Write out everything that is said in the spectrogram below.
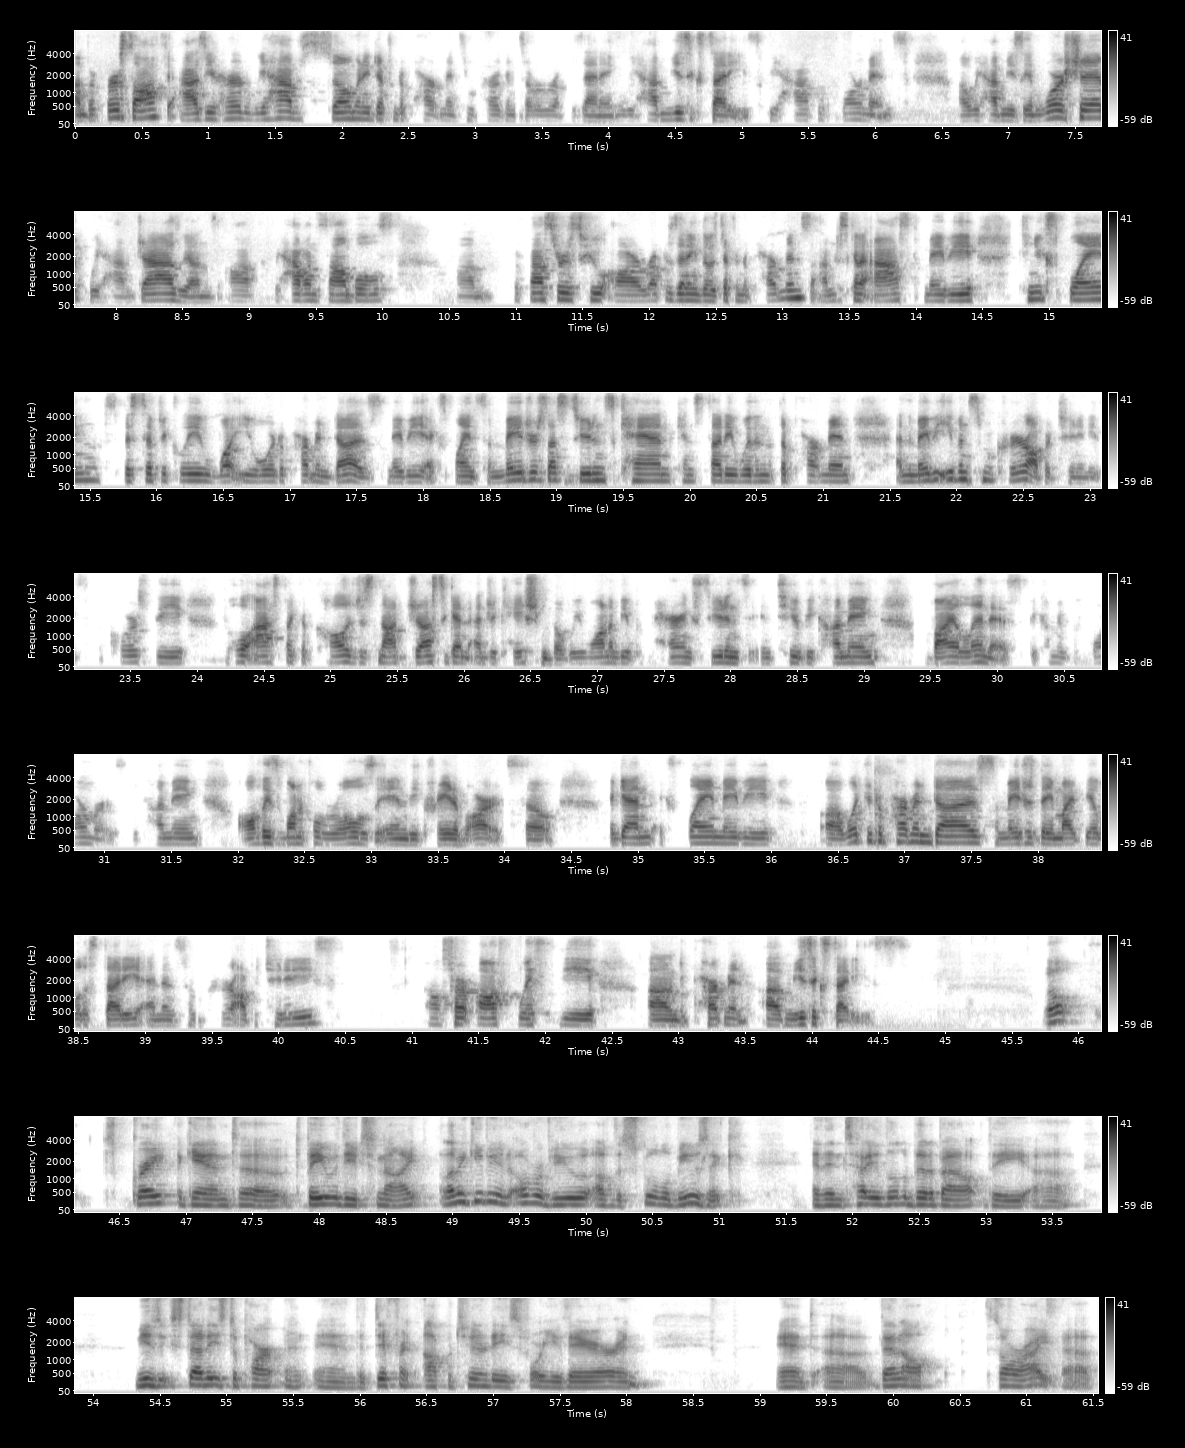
Um, but first off, as you heard, we have so many different departments and programs that we're representing. We have music studies, we have performance, uh, we have music and worship, we have jazz, we have, we have ensembles. Um, professors who are representing those different departments, I'm just gonna ask maybe, can you explain specifically what your department does? Maybe explain some majors that students can, can study within the department, and maybe even some career opportunities Of course, the, the whole aspect of college is not just to get an education, but we want to be preparing students into becoming violinists, becoming performers, becoming all these wonderful roles in the creative arts. So again, explain maybe uh, what your department does, some majors they might be able to study, and then some career opportunities. I'll start off with the um, Department of Music Studies. Well, it's great again to, to be with you tonight. Let me give you an overview of the School of Music and then tell you a little bit about the uh, music studies department and the different opportunities for you there. And and uh, then I'll, it's all right. Uh,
